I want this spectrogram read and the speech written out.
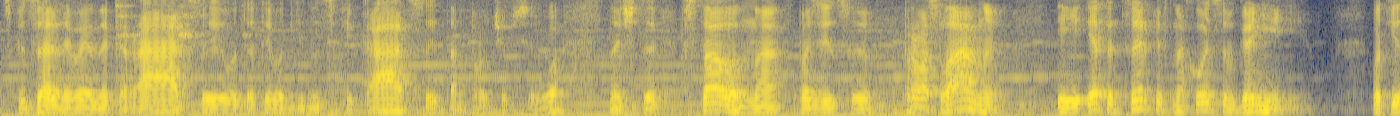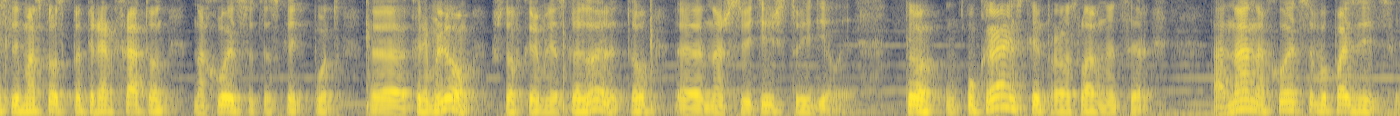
специальной военной операции, вот этой вот денацификации, там прочего всего, значит, встала на позицию православную, и эта церковь находится в гонении. Вот если московский патриархат, он находится, так сказать, под э, Кремлем, что в Кремле сказали, то э, наше святейшество и делает. То украинская православная церковь, она находится в оппозиции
